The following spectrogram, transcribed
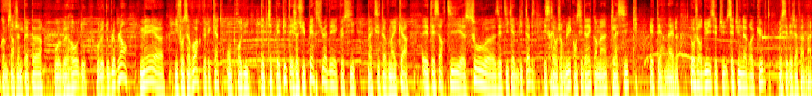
comme Sgt Pepper ou Abbey Road ou, le double blanc. Mais euh, il faut savoir que les quatre ont produit des petites pépites et je suis persuadé que si Backseat of My Car était sorti sous euh, étiquette Beatles, il serait aujourd'hui considéré comme un classique éternel. Aujourd'hui, c'est une, une œuvre culte, mais c'est déjà pas mal.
